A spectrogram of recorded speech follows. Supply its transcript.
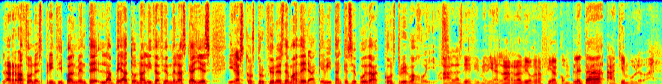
Las razones principalmente la peatonalización de las calles y las construcciones de madera que evitan que se pueda construir bajo ellos. A las diez y media, la radiografía completa aquí en Boulevard.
